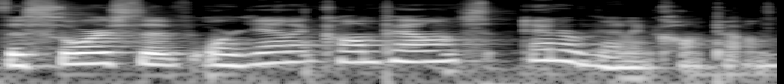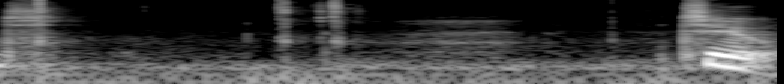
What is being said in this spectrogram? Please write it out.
the source of organic compounds, inorganic compounds. Two,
